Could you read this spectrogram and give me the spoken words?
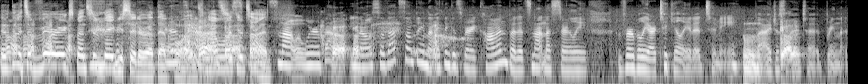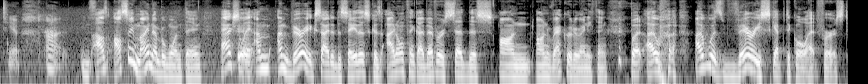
it's a very expensive babysitter at that point. Yeah, it's not worth your time. it's not what we're about you know? So that's something that i think is very common, but it's not necessarily verbally articulated to me. Mm, but I just wanted it. to bring that to you. Uh, I'll, I'll say my number one thing. Actually, yeah. I'm I'm very excited to say this because I don't think I've ever said this on on record or anything. but I I was very skeptical at first.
